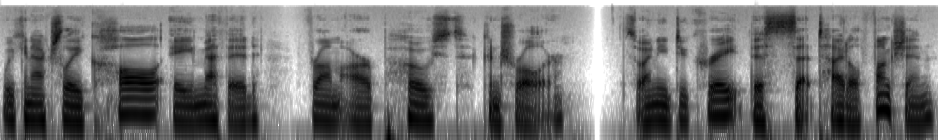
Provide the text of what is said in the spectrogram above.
we can actually call a method from our post controller. So I need to create this set title function.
